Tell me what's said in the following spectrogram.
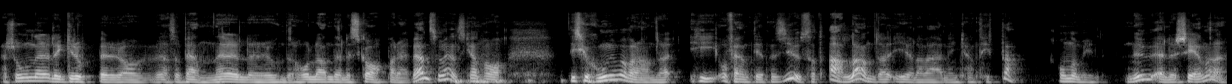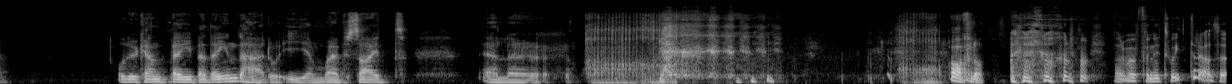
personer eller grupper av alltså vänner eller underhållande eller skapare, vem som helst kan ha diskussioner med varandra i offentlighetens ljus så att alla andra i hela världen kan titta om de vill, nu eller senare. Och du kan bädda in det här då i en webbsajt eller... Ja, förlåt. Har de uppfunnit Twitter alltså?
